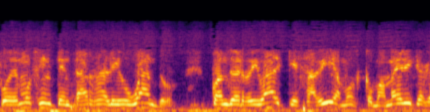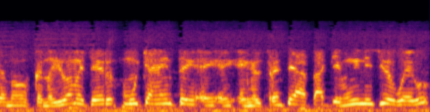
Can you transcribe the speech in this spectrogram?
podemos intentar salir jugando. Cuando el rival que sabíamos, como América, que nos, que nos iba a meter mucha gente en, el frente de ataque en un inicio de juego,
